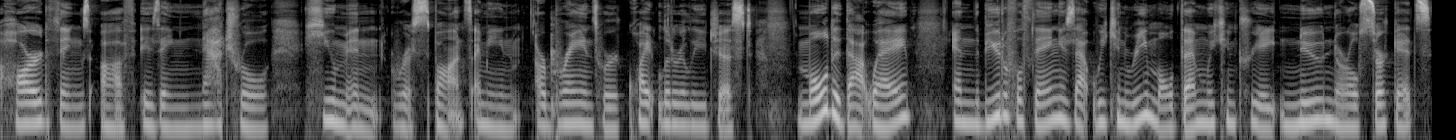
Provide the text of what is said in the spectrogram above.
hard things off is a natural human response. I mean, our brains were quite literally just molded that way. And the beautiful thing is that we can remold them, we can create new neural circuits,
